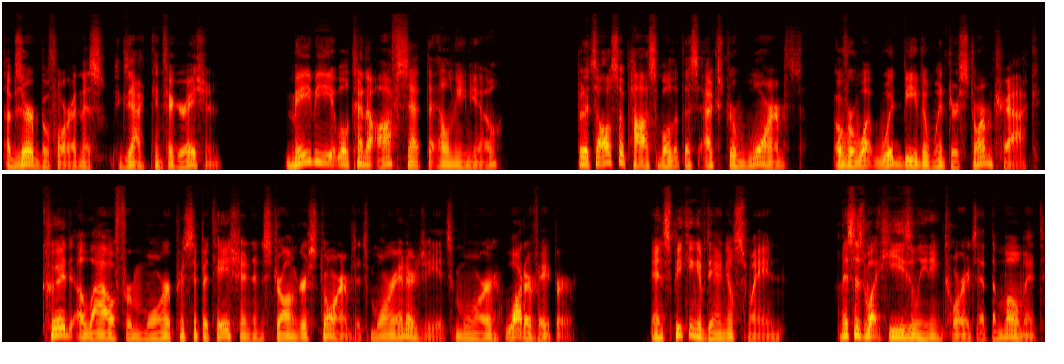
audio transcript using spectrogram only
observed before in this exact configuration. Maybe it will kind of offset the El Nino, but it's also possible that this extra warmth over what would be the winter storm track could allow for more precipitation and stronger storms. It's more energy, it's more water vapor. And speaking of Daniel Swain, this is what he's leaning towards at the moment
